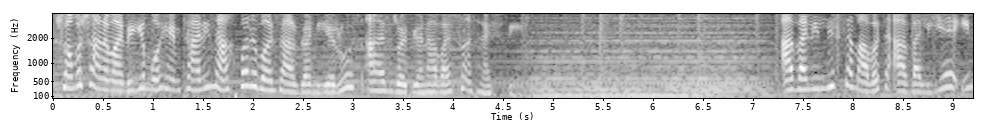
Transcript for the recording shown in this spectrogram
شما شنونده مهمترین اخبار بازرگانی روز از رادیو نوسان هستید اولین لیست مواد اولیه این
